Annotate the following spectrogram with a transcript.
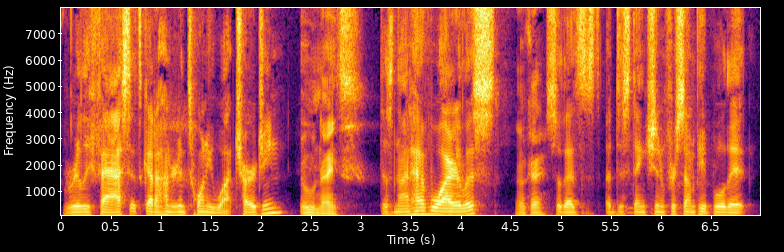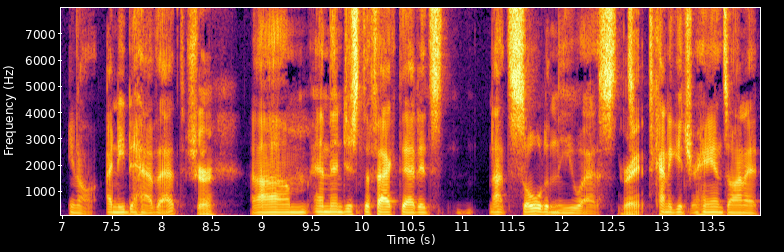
really fast. It's got 120 watt charging. ooh nice Does not have wireless, okay so that's a distinction for some people that you know I need to have that. sure Um, and then just the fact that it's not sold in the U.S. to- Right. to, kind of get your hands on it.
